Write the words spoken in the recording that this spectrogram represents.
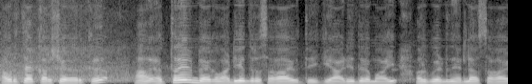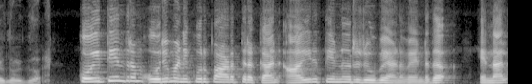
അവിടുത്തെ കർഷകർക്ക് എത്രയും വേഗം അടിയന്തര സഹായം എത്തിക്കുക. അടിയന്തരമായി അവർക്ക് വേണ്ടുന്ന എല്ലാ സഹായവും നൽകുക. കൊയ്ത്തിയന്ത്രം ഒരു മണിക്കൂർ പാടത്തിറക്കാൻ ആയിരത്തി എണ്ണൂറ് രൂപയാണ് വേണ്ടത്. എന്നാൽ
